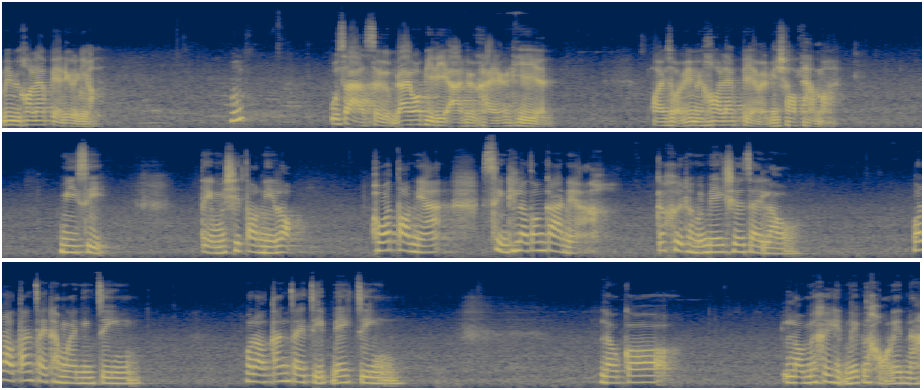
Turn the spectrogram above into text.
ไม่มีข้อแลกเปลี่ยนอื่นอีกเหรอหึอุตส่าห์สืบได้ว่า PDR คือใครทั้งทีอะ พลอยสวยไม่มีข้อแลกเปลี่ยนแบบที่ชอบทำอะ มีสิ แต่ยังไม่ใช่ตอนนี้หรอก เพราะว่าตอนเนี้ยสิ่งที่เราต้องการเนี่ย ก็คือทำให้เมฆเชื่อใจเรา ว่าเราตั้งใจทำงานจริง ๆ ว่าเราตั้งใจจีบเมฆจริง แล้วก็เราไม่เคยเห็นเมฆเป็นของเล่นนะ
